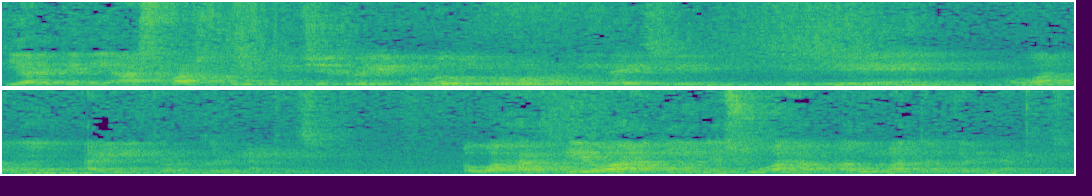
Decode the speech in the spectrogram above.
ત્યારે તેની આસપાસનું વિદ્યુત ક્ષેત્ર એટલું બધું પ્રબળ બની જાય છે કે જે હવાનું આયનીકરણ કરી નાખે છે. અવાહક જે હવા હતી એને સુવાહકમાં રૂપાંતર કરી નાખે છે.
